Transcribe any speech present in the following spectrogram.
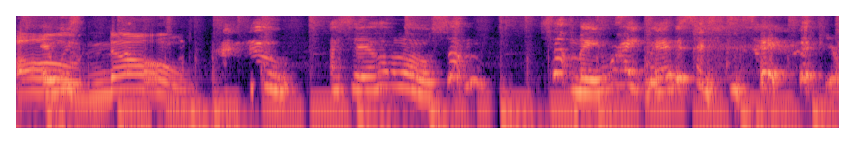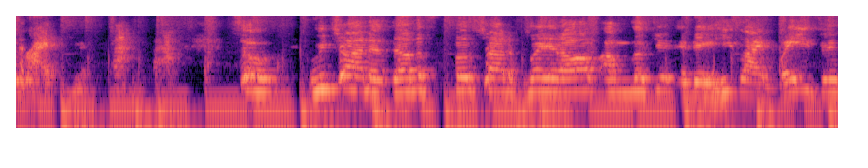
Oh was- no. Dude, I said, hold on, something, something ain't right, man. This is you're right. So we trying to, the other folks trying to play it off. I'm looking, and then he like waving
